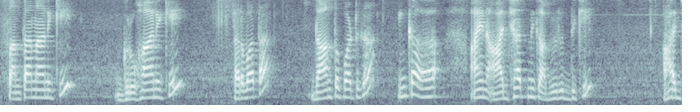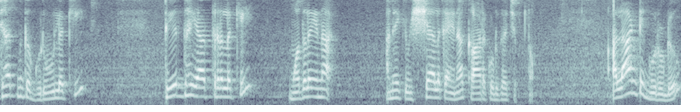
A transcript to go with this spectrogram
సంతానానికి గృహానికి తర్వాత దాంతోపాటుగా ఇంకా ఆయన ఆధ్యాత్మిక అభివృద్ధికి ఆధ్యాత్మిక గురువులకి తీర్థయాత్రలకి మొదలైన అనేక విషయాలకైనా కారకుడుగా చెప్తాం. అలాంటి గురుడు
